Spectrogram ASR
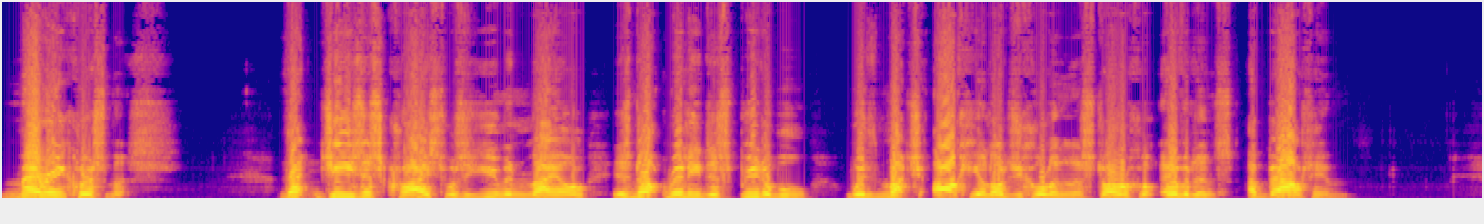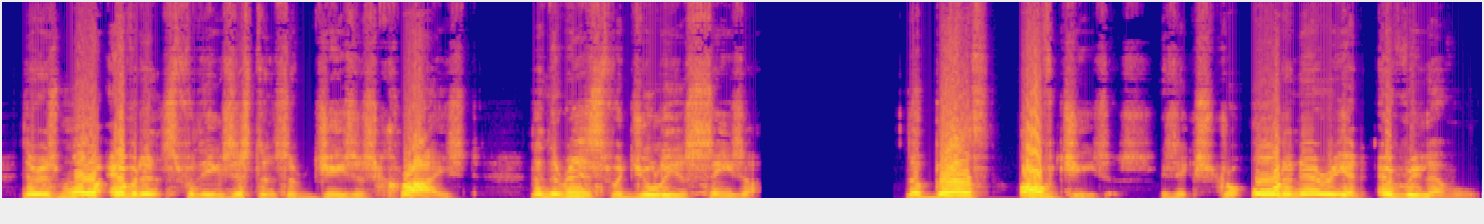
Merry Christmas! That Jesus Christ was a human male is not really disputable with much archaeological and historical evidence about him. There is more evidence for the existence of Jesus Christ than there is for Julius Caesar. The birth of Jesus is extraordinary at every level.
